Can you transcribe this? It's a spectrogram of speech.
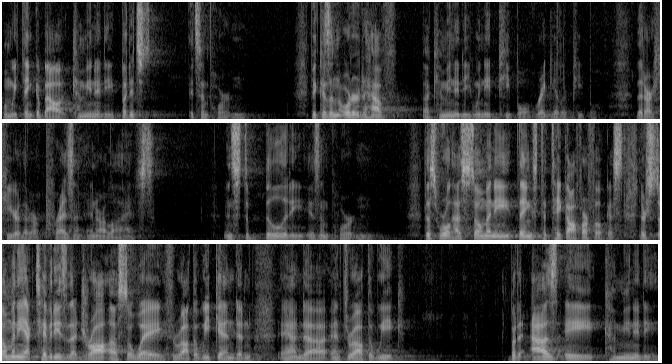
when we think about community, but it's, it's important. Because in order to have a community, we need people, regular people that are here, that are present in our lives. And stability is important. This world has so many things to take off our focus. There's so many activities that draw us away throughout the weekend and, and, uh, and throughout the week. But as a community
